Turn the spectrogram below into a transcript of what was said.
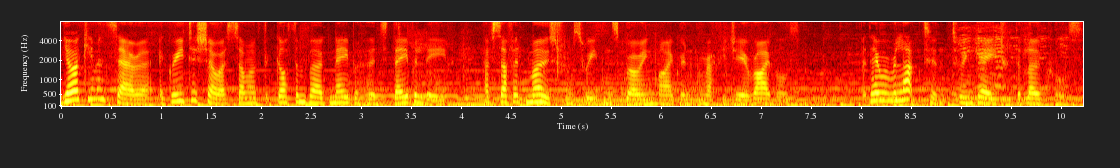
Joachim and Sarah agreed to show us some of the Gothenburg neighbourhoods they believe have suffered most from Sweden's growing migrant and refugee arrivals. But they were reluctant to engage with the locals.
